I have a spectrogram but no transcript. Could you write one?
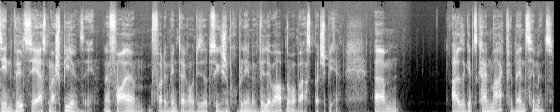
Den willst du erstmal spielen sehen. Ne, vor allem vor dem Hintergrund dieser psychischen Probleme. Will er überhaupt nochmal Basketball spielen? Ähm, also gibt es keinen Markt für Ben Simmons.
